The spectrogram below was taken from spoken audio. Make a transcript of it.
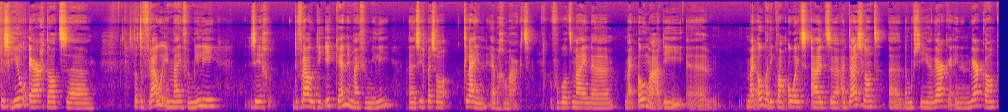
is heel erg dat, uh, dat de vrouwen in mijn familie zich, de vrouwen die ik ken in mijn familie, uh, zich best wel klein hebben gemaakt. Bijvoorbeeld mijn, uh, mijn oma, die, mijn opa die kwam ooit uit, uit Duitsland. dan moest hij werken in een werkkamp.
